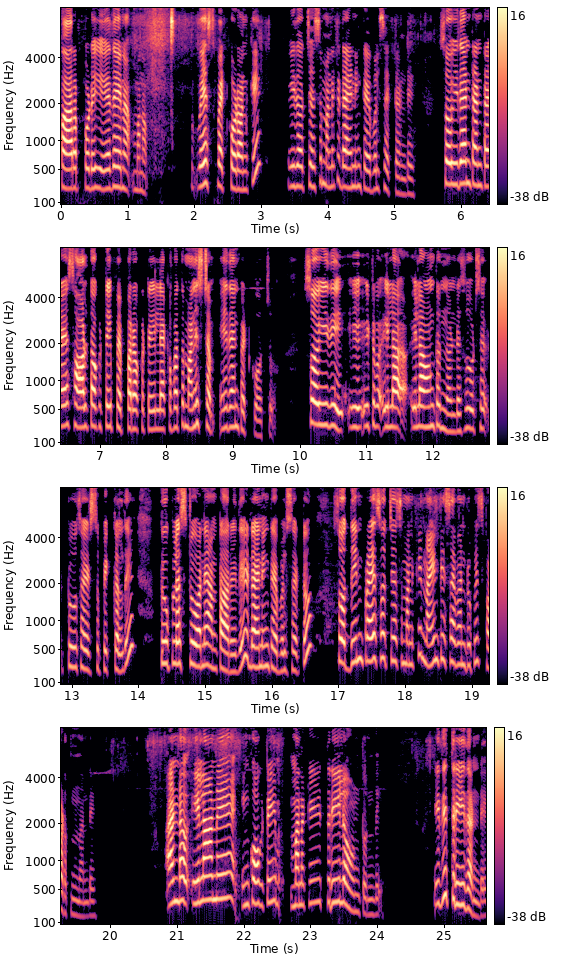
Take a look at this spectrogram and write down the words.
కారపొడి ఏదైనా మనం వేస్ట్ పెట్టుకోవడానికి ఇది వచ్చేసి మనకి డైనింగ్ టేబుల్ సెట్ అండి. సో ఇదేంటంటే సాల్ట్ ఒకటి పెప్పర్ ఒకటి లేకపోతే మన ఇష్టం ఏదైనా పెట్టుకోవచ్చు. సో ఇది ఇటు ఇలా ఇలా ఉంటుందండి సూట్ టూ సైడ్స్ పిక్కల్ది. టూ ప్లస్ టూ అని అంటారు ఇది డైనింగ్ టేబుల్ సెట్ సో దీని ప్రైస్ వచ్చేసి మనకి నైంటీ సెవెన్ రూపీస్ పడుతుందండి. అండ్ ఇలానే ఇంకొకటి మనకి త్రీలో ఉంటుంది. ఇది త్రీదండి.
